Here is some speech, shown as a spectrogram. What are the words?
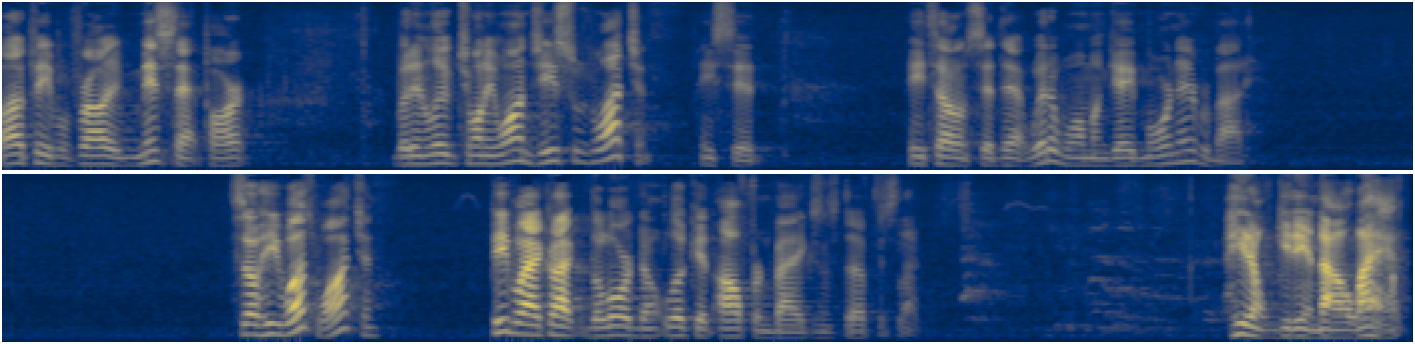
A lot of people probably missed that part. But in Luke 21, Jesus was watching. He said, He told him, said, that widow woman gave more than everybody. So he was watching. People act like the Lord don't look at offering bags and stuff. It's like he don't get into all that.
